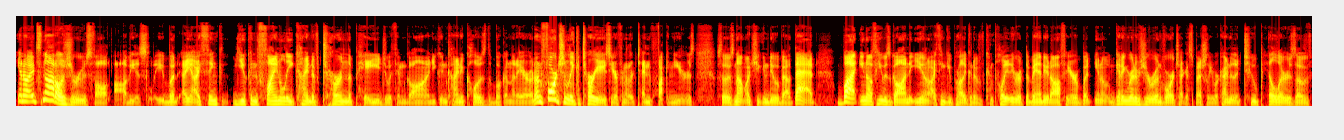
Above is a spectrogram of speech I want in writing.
you know, it's not all Giroux's fault, obviously, but I, I, think you can finally kind of turn the page with him gone. You can kind of close the book on that era. And unfortunately, Couturier's here for another 10 fucking years, so there's not much you can do about that. But, you know, if he was gone, you know, I think you probably could have completely ripped the band aid off here. But, you know, getting rid of Giroux and Voracek, especially, were kind of the two pillars of,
